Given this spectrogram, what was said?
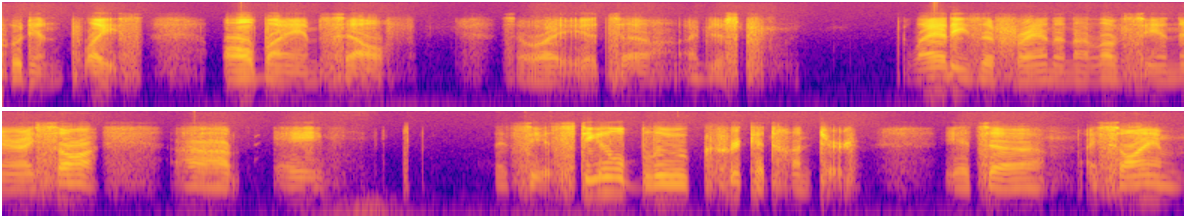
put in place all by himself. So I, it's uh, I'm just glad he's a friend, and I love seeing there. I saw uh, a let's see, a steel blue cricket hunter it's uh, I saw him.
